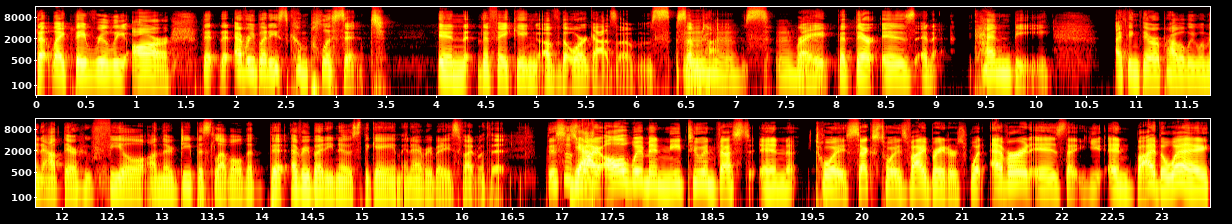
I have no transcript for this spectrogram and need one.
that like they really are, that, that everybody's complicit in the faking of the orgasms sometimes, mm-hmm. Mm-hmm. right? That there is and can be. I think there are probably women out there who feel on their deepest level that, that everybody knows the game and everybody's fine with it. This is Yeah. why all women need to invest in toys, sex toys, vibrators, whatever it is that you. And by the way,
